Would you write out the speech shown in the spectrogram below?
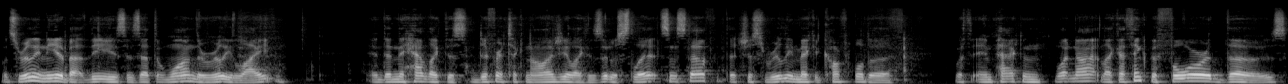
what's really neat about these is that the one they're really light, and then they have like this different technology, like these little slits and stuff that just really make it comfortable to with impact and whatnot. Like I think before those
